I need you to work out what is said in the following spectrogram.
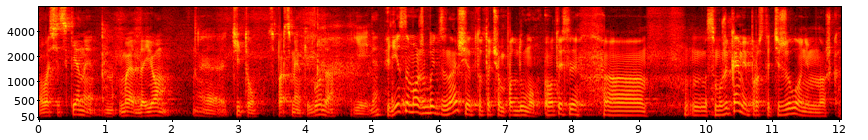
Лосицкены мы отдаем э, титул спортсменки года ей, да? Единственное, может быть, знаешь, я тут о чем подумал. Вот если э, с мужиками просто тяжело немножко.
